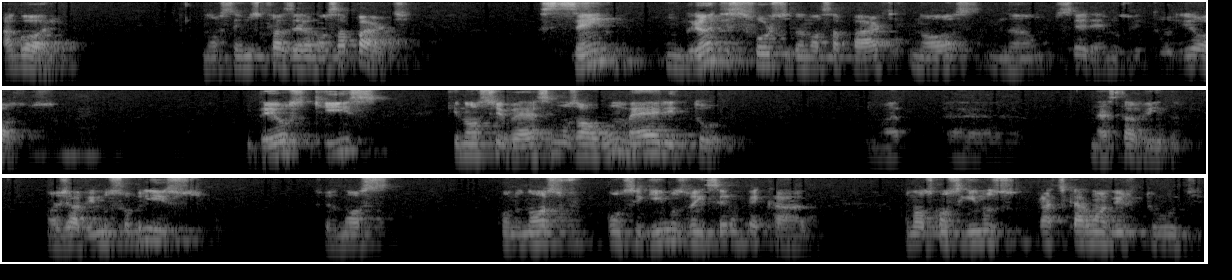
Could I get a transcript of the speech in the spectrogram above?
Agora, nós temos que fazer a nossa parte. Sem um grande esforço da nossa parte, nós não seremos vitoriosos. Deus quis que nós tivéssemos algum mérito é, é, nesta vida. Nós já vimos sobre isso. Nós, quando nós conseguimos vencer um pecado, quando nós conseguimos praticar uma virtude,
